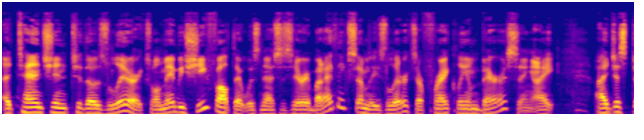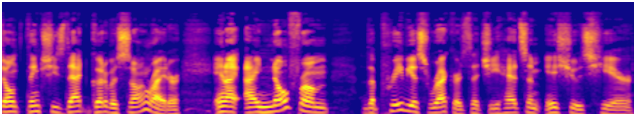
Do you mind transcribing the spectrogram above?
attention to those lyrics. Well, maybe she felt that was necessary, but I think some of these lyrics are frankly embarrassing. I, I just don't think she's that good of a songwriter. And I, I know from the previous records that she had some issues here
